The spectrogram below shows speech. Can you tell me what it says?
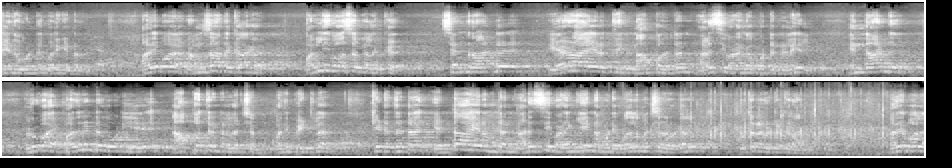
செய்து கொண்டு வருகின்றது. அதே போல ரம்ஜானுக்காக பள்ளி வாசல்களுக்கு சென்ற ஆண்டு ஏழாயிரத்தி நாற்பது டன் அரிசி வழங்கப்பட்ட நிலையில் இந்த ஆண்டு ரூபாய் பதினெட்டு கோடியே நாற்பத்தி ரெண்டு லட்சம் மதிப்பீட்டில் கிட்டத்தட்ட எட்டாயிரம் டன் அரிசி வழங்கி நம்முடைய முதலமைச்சர் அவர்கள் உத்தரவிட்டிருக்கிறாங்க அதே போல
